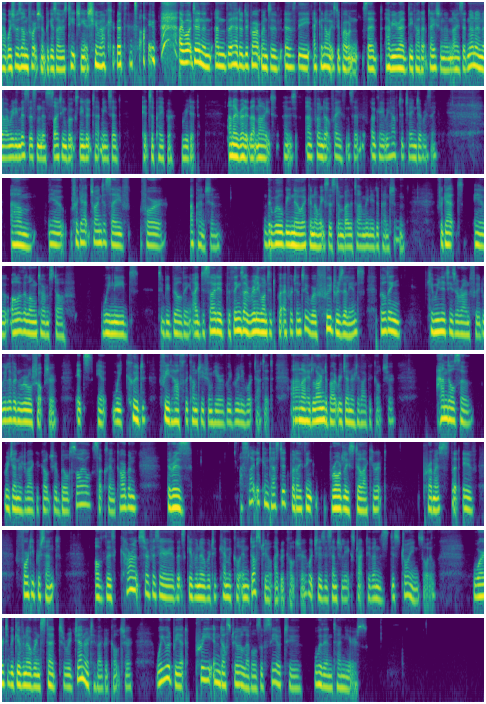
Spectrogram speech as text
uh, which was unfortunate because I was teaching at Schumacher at the time. I walked in and, and the head of department of, of the economics department said, Have you read Deep Adaptation? And I said, No, no, no, I'm reading this, this, and this, citing books. And he looked at me and said, It's a paper, read it. And I read it that night. I, was, I phoned up Faith and said, Okay, we have to change everything. Um, you know, forget trying to save for a pension. There will be no economic system by the time we need a pension. Forget you know all of the long-term stuff we need to be building. I decided the things i really wanted to put effort into were food resilience building communities around food. We live in rural shropshire. It's you know we could feed half the country from here if we'd really worked at it. And i had learned about regenerative agriculture and also regenerative agriculture builds soil sucks in carbon. There is a slightly contested but i think broadly still accurate premise that if 40% of the current surface area that's given over to chemical industrial agriculture, which is essentially extractive and is destroying soil, were to be given over instead to regenerative agriculture, we would be at pre industrial levels of CO2 within 10 years.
